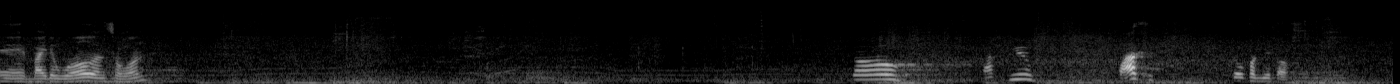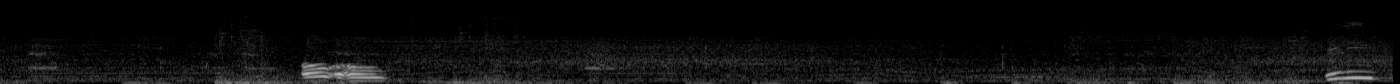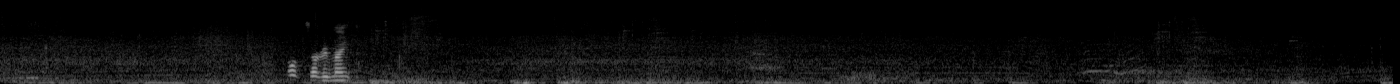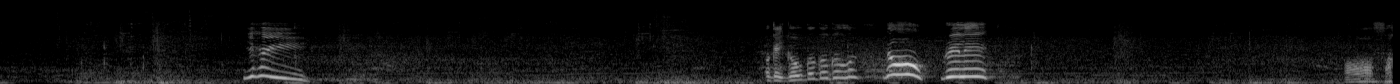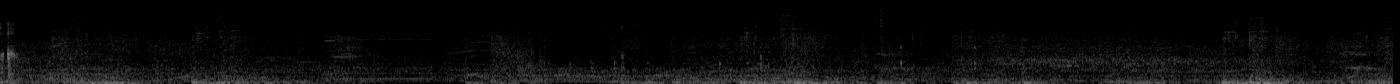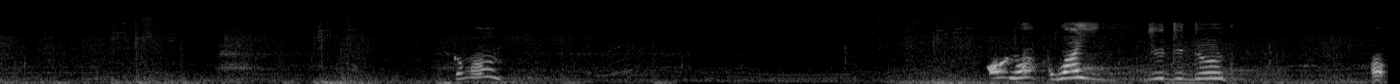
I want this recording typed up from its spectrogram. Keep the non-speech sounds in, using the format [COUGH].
uh, by the wall and so on. No. Fuck you. Fuck. Go fuck yourself. Oh, oh, oh. Really? Oh, sorry, mate. Yay! Okay, go, go, go, go, go. No! Really? Oh, fuck. Come on. Oh no, why you did that? Oh.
